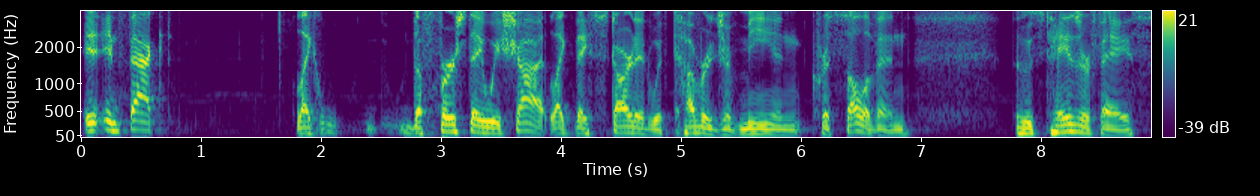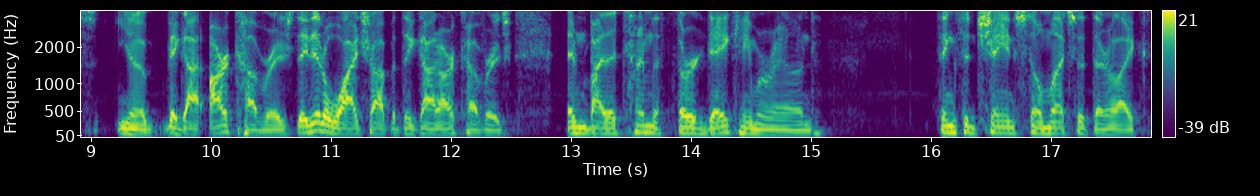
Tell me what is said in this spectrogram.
In, in fact, like the first day we shot, like they started with coverage of me and Chris Sullivan, who's Taserface. You know, they got our coverage. They did a wide shot, but they got our coverage. And by the time the third day came around, things had changed so much that they're like,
